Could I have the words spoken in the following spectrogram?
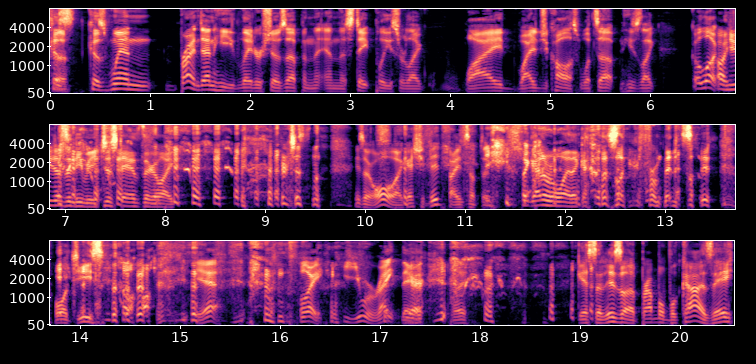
So- Because when Brian Dennehy later shows up and the, and the state police are like, why why did you call us? What's up? And he's like, go look. Oh, he doesn't even. He just stands there like, just. He's like, oh, I guess you did find something. Like I don't know why that guy was like from Minnesota. Oh, jeez. yeah. Boy, you were right there. Yeah. guess that is a probable cause, eh?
